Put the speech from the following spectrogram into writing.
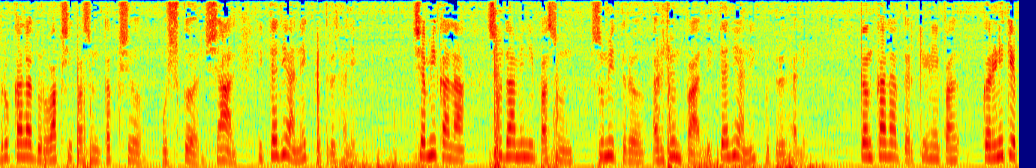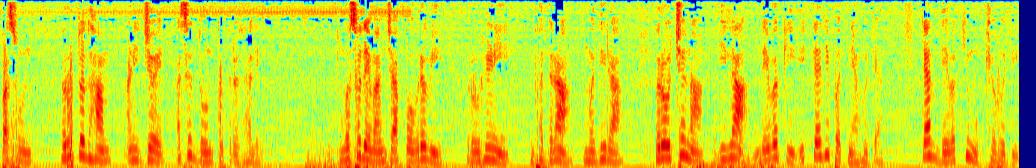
वृकाला दुर्वाक्षीपासून तक्ष पुष्कर शाल इत्यादी अनेक पुत्र झाले. शमिकाला सुदामिनीपासून सुमित्र अर्जुनपाद इत्यादी अनेक पुत्र झाले. कंकाला कर्णिकेपासून ऋतधाम आणि जय असे दोन पुत्र झाले. वसुदेवांच्या पौरवी रोहिणी भद्रा मदिरा रोचना इला देवकी इत्यादी पत्न्या होत्या. त्यात देवकी मुख्य होती.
